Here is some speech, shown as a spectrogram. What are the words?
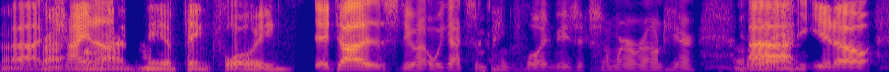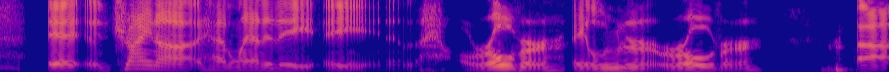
uh, Uh, China- reminds me of Pink Floyd. it does. Do you, want- we got some Pink Floyd music somewhere around here? Uh, Right? you know, it, China had landed a, a, a rover, a lunar rover, uh,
